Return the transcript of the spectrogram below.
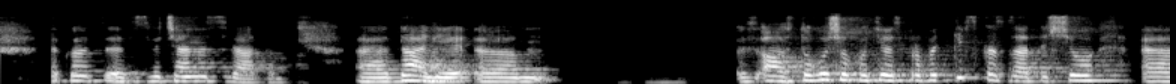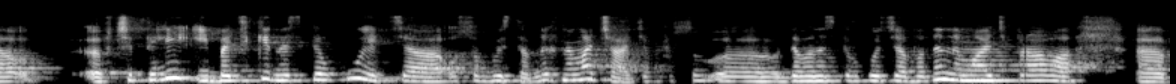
Таке звичайне свято. Е, Далі. ем, А, з того, що хотілося про батьків сказати, що е, вчителі і батьки не спілкуються особисто, в них немає чатів, е, де вони спілкуються, вони не мають права, е,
